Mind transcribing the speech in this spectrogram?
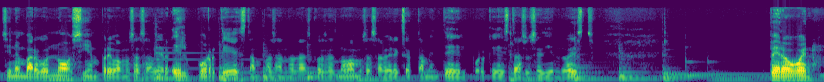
sin embargo no siempre vamos a saber el por qué están pasando las cosas, no vamos a saber exactamente el por qué está sucediendo esto. Pero bueno,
